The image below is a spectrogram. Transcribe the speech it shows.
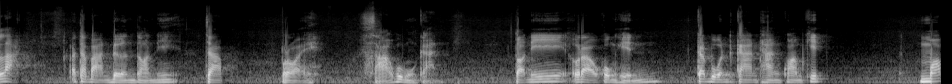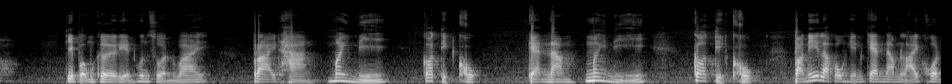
หลักรัฐบาลเดินตอนนี้จะปล่อยสาวผู้บงการ ตอนนี้เราคงเห็นกระบวนการทางความคิดม็อบที่ผมเคยเรียนหุ้นส่วนไว้ ปลายทางไม่หนีก็ติดคุก แกนนำไม่หนีก็ติดคุก ตอนนี้เราคงเห็นแกนนำหลายคน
